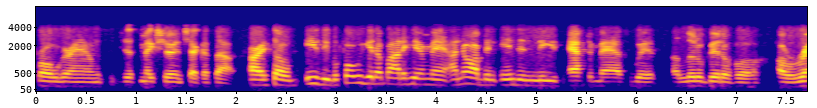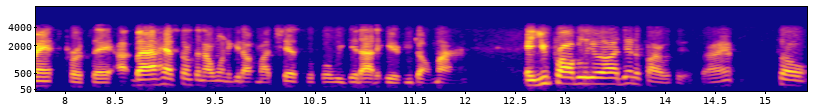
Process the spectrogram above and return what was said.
programs. Just make sure and check us out. All right, so Ez. Before we get up out of here, man, I know I've been ending these aftermaths with a little bit of a, a rant per se, but I have something I want to get off my chest before we get out of here, if you don't mind. And you probably will identify with this. All right, so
